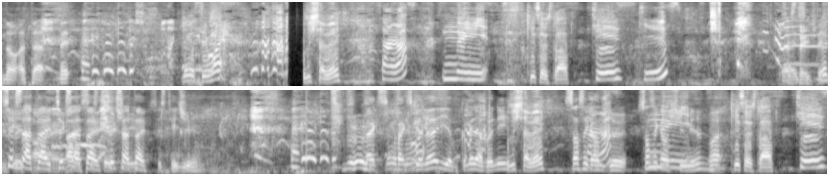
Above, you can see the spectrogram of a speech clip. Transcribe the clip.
non, attends. Mais Non, c'est moi. Je suis avec. Sarah? Noémie. Kiss or slap? Kiss, kiss. Ouais, check sa tête, check sa Ah, tête, check sa tête. C'est stagé. Fait que, fait que ce gars-là, il y a combien d'abonnés? Je avec. 152, 158 000. Ouais. Kiss or slap. Kiss,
